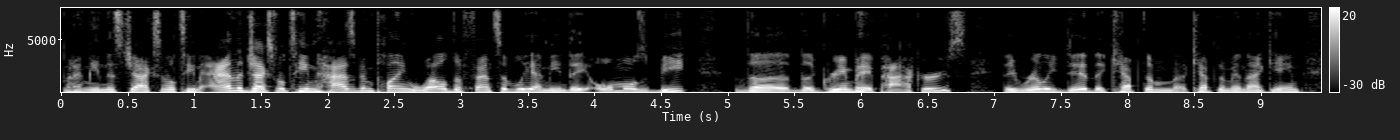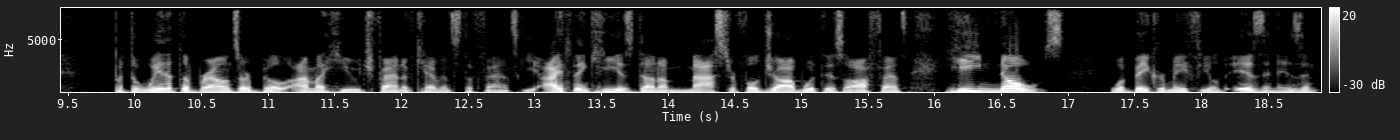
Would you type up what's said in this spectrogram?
But I mean, this Jacksonville team and the Jacksonville team has been playing well defensively. I mean, they almost beat the the Green Bay Packers. They really did. They kept them kept them in that game. But the way that the Browns are built, I'm a huge fan of Kevin Stefanski. I think he has done a masterful job with this offense. He knows what Baker Mayfield is and isn't.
